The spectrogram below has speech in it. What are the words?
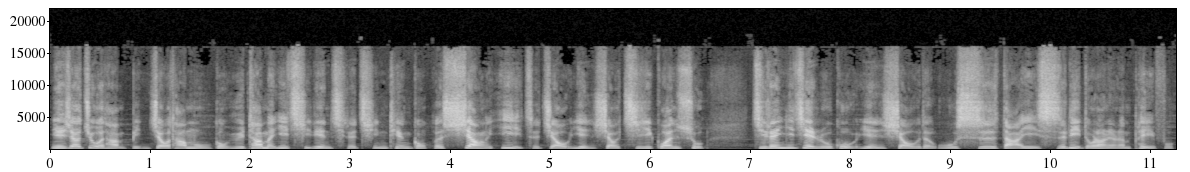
燕霄救了他们，并教他武功，与他们一起练起了擎天功。而项义则教燕霄机关术，几人一见如故。燕霄的无私大义、实力都让两人佩服。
